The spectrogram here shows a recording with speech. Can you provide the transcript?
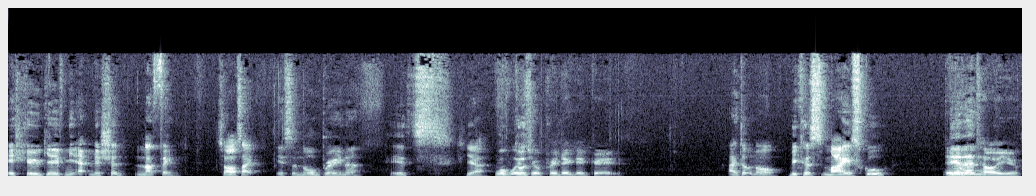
HKU gave me admission, nothing. So I was like, it's a no-brainer. It's yeah. What was your predicted grade? I don't know because my school They don't didn't tell you.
